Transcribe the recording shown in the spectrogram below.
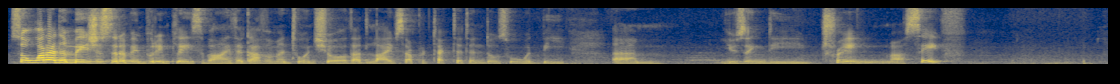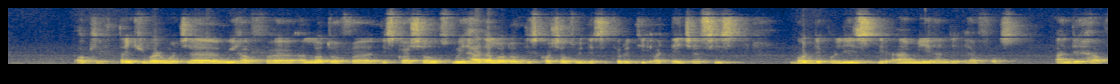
So what are the measures that have been put in place by the government to ensure that lives are protected and those who would be um, using the train are safe? Okay, thank you very much. Uh, we have uh, a lot of uh, discussions. We had a lot of discussions with the security agencies, both the police, the army, and the air force, and they have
